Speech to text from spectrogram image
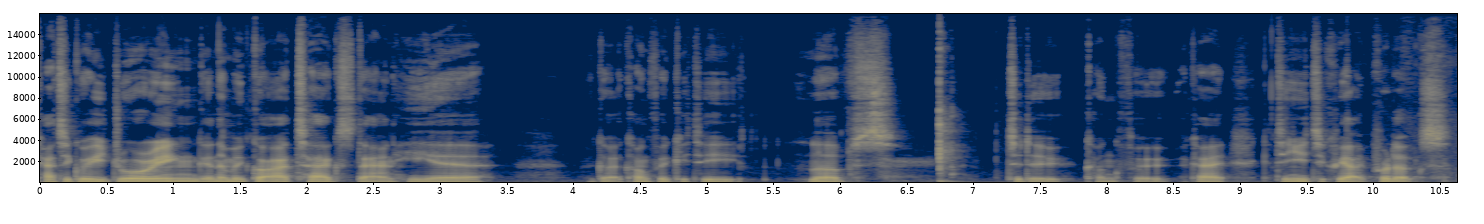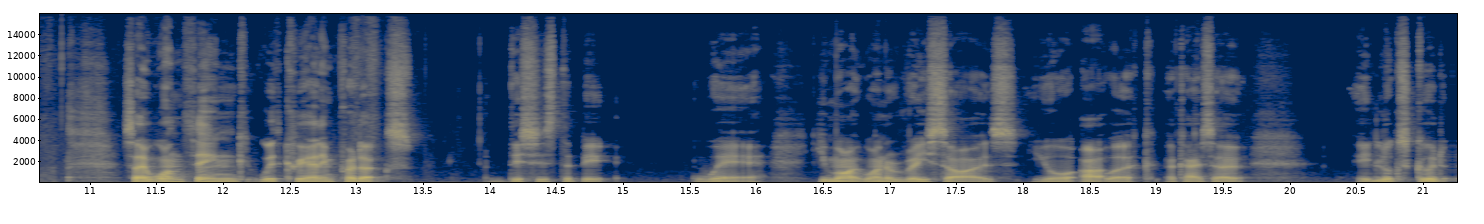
category drawing, and then we've got our tags down here. We've got Kung Fu Kitty loves to do Kung Fu. Okay, continue to create products. So one thing with creating products, this is the bit where you might want to resize your artwork. Okay, so it looks good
